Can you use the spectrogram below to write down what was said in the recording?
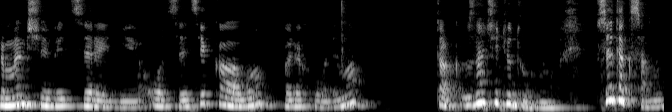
менше від середньої. Оце цікаво. Переходимо. Так, значить, у другому. Все так само.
